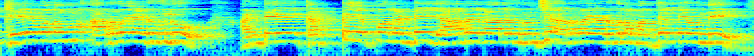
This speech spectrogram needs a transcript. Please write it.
కేవలం అరవై అడుగులు. అంటే కరెక్ట్గా చెప్పాలంటే యాభై నాలుగు నుంచి అరవై అడుగుల మధ్యలోనే ఉంది.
